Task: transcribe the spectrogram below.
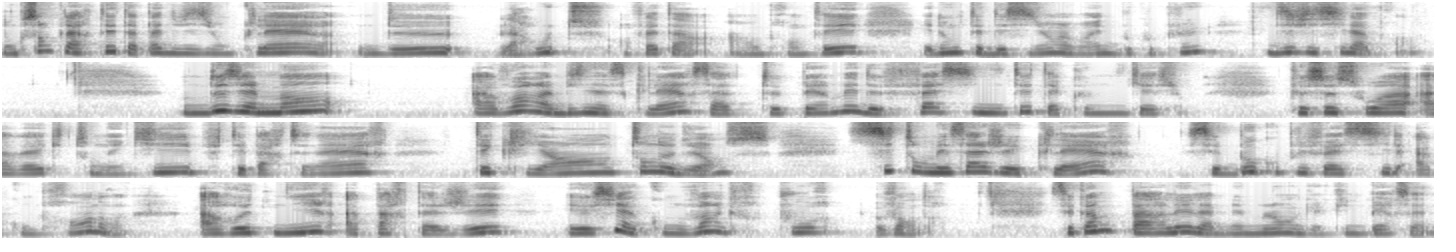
Donc sans clarté, t'as pas de vision claire de la route en fait à, emprunter et donc tes décisions vont être beaucoup plus difficiles à prendre. Donc deuxièmement, avoir un business clair, ça te permet de faciliter ta communication, que ce soit avec ton équipe, tes partenaires, tes clients, ton audience. Si ton message est clair, c'est beaucoup plus facile à comprendre, à retenir, à partager et aussi à convaincre pour vendre. C'est comme parler la même langue qu'une personne.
